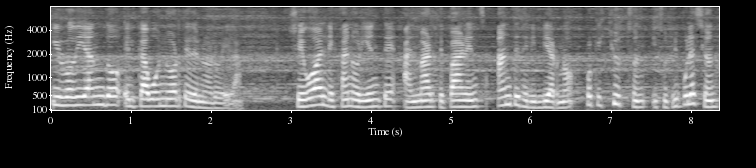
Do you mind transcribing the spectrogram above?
y rodeando el cabo norte de Noruega. Llegó al lejano oriente al mar de Parents antes del invierno porque Hudson y su tripulación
